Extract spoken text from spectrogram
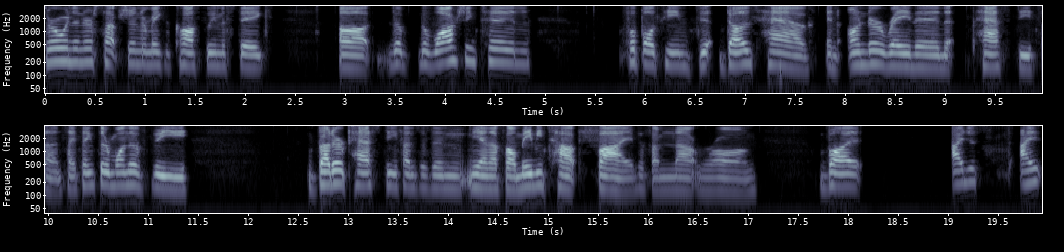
throw an interception or make a costly mistake. Uh, the the Washington football team d- does have an underrated pass defense. I think they're one of the better pass defenses in the NFL, maybe top five if I'm not wrong. But I just I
